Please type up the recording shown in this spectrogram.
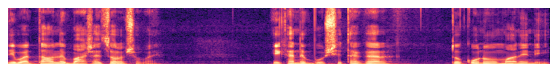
এবার তাহলে বাসায় চলো সবাই। এখানে বসে থাকার তো কোনো মানে নেই।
